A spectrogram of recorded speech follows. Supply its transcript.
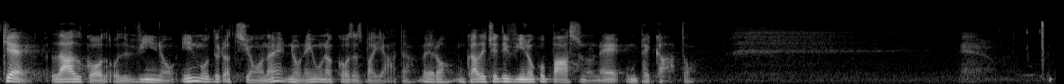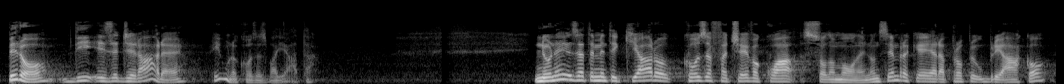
che l'alcol o il vino in moderazione non è una cosa sbagliata, vero? Un calice di vino col passo non è un peccato. Però di esagerare è una cosa sbagliata. Non è esattamente chiaro cosa faceva qua Solomone, non sembra che era proprio ubriaco,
